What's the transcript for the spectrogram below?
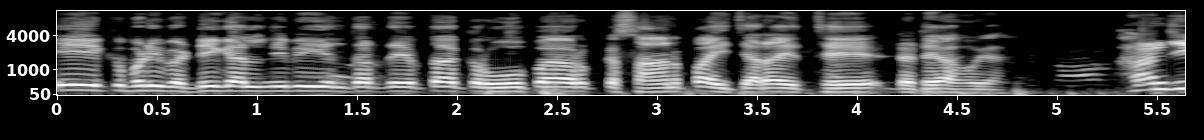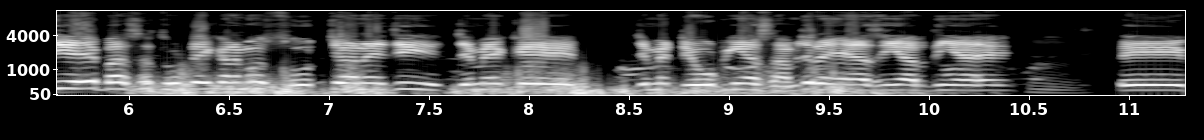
ਇਹ ਇੱਕ ਬੜੀ ਵੱਡੀ ਗੱਲ ਨਹੀਂ ਵੀ ਇੰਦਰ ਦੇਵਤਾ ਕਰੋਪ ਹੈ ਔਰ ਕਿਸਾਨ ਭਾਈਚਾਰਾ ਇੱਥੇ ਡਟਿਆ ਹੋਇਆ। ਹਾਂਜੀ ਇਹ ਬਸ ਤੁਹਾਡੇ ਕਲਮ ਸੋਚਾਂ ਨੇ ਜੀ ਜਿਵੇਂ ਕਿ ਜਿਵੇਂ ਡਿਊਟੀਆਂ ਸਮਝ ਰਹੇ ਹਾਂ ਅਸੀਂ ਆਪਦੀਆਂ ਇਹ। ਤੇ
